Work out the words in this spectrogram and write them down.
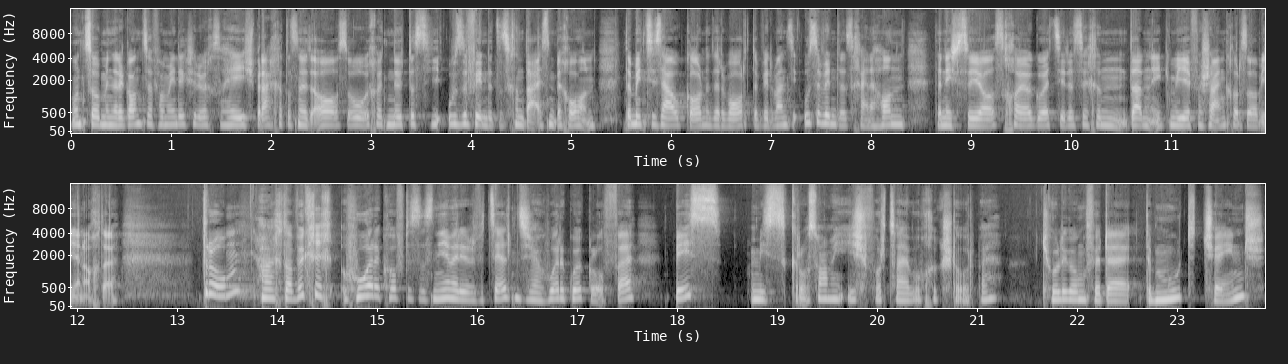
und so meiner ganzen Familie geschrieben, ich so, hey, spreche das nicht an, so, ich will nicht, dass sie herausfinden, dass ich einen Dyson bekommen habe, damit sie es auch gar nicht erwarten, weil wenn sie herausfinden, dass ich einen habe, dann ist es so, ja, es kann ja gut sein, dass ich ihn dann irgendwie verschenke oder so an Weihnachten. Darum habe ich da wirklich hure gehofft, dass das niemand ihr erzählt. Und es ist auch hure gut gelaufen, bis meine Großmami ist vor zwei Wochen gestorben. Entschuldigung für den, den Mood Change.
